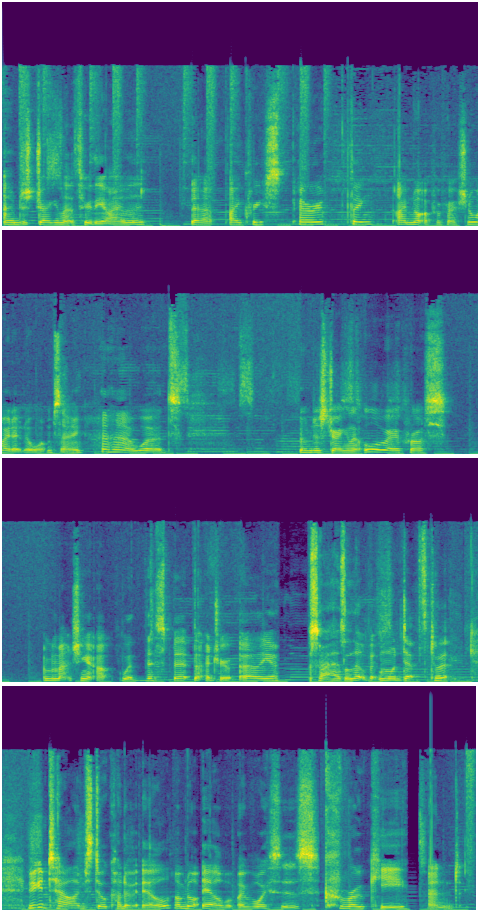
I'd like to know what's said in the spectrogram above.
I'm just dragging that through the eyelid, uh, eye crease area thing. I'm not a professional, I don't know what I'm saying. Haha, words. I'm just dragging that all the way across and matching it up with this bit that I drew earlier so it has a little bit more depth to it. If you can tell I'm still kind of ill. I'm not ill but my voice is croaky and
